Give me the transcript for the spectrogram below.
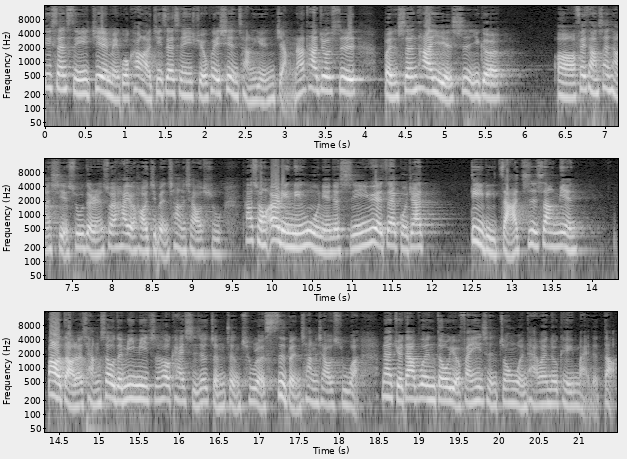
第三十一届美国抗老剂再生医学会现场演讲，那他就是本身他也是一个。呃，非常擅长写书的人，所以他有好几本畅销书。他从二零零五年的十一月在《国家地理》杂志上面报道了长寿的秘密之后，开始就整整出了四本畅销书啊。那绝大部分都有翻译成中文，台湾都可以买得到。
